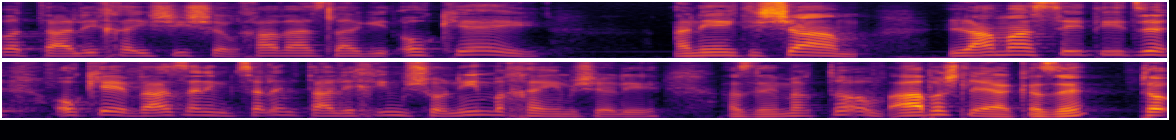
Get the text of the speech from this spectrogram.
בתהליך האישי שלך, ואז להגיד, אוקיי, אני הייתי שם, למה עשיתי את זה? אוקיי, ואז אני מצלם תהליכים שונים בחיים שלי. אז אני אומר, טוב, אבא שלי היה כזה, טוב,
